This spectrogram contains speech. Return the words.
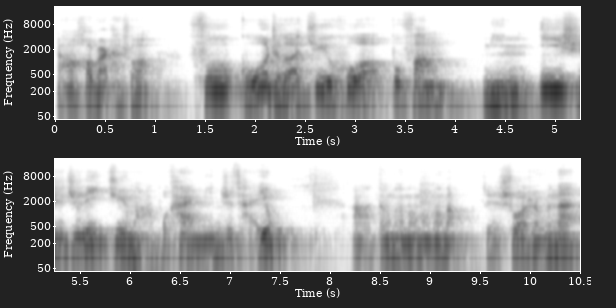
然后后边他说：“夫古者聚货不方民衣食之利，聚马不害民之财用。”啊，等等等等等等，这是说什么呢？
